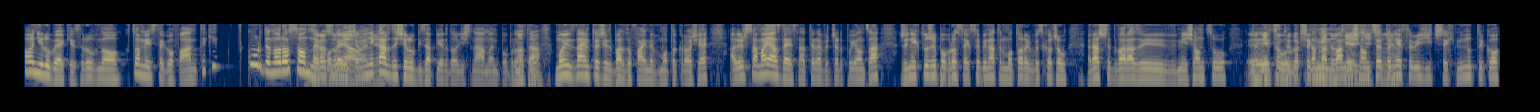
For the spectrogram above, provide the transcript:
Oni lubią, jak jest równo, chcą mieć z tego fan. Takie, kurde, no rozsądne Zrozumiałe, podejście. No nie, nie? każdy się lubi zapierdolić na amen po prostu. tak. Moim zdaniem też jest bardzo fajne w motocrossie, ale już sama jazda jest na tyle wyczerpująca, że niektórzy po prostu jak sobie na ten motorek wyskoczą raz czy dwa razy w miesiącu, To nie yy, chcą tylko tam na dwa jeździć, miesiące, to nie? nie chcą jeździć trzech minut, tylko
